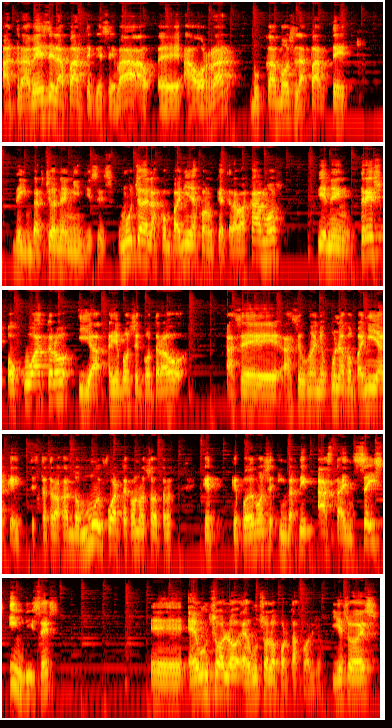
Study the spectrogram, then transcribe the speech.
A través de la parte que se va eh, a ahorrar, buscamos la parte de inversión en índices. Muchas de las compañías con las que trabajamos tienen tres o cuatro y hemos encontrado hace, hace un año una compañía que está trabajando muy fuerte con nosotros, que, que podemos invertir hasta en seis índices eh, en, un solo, en un solo portafolio. Y eso es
